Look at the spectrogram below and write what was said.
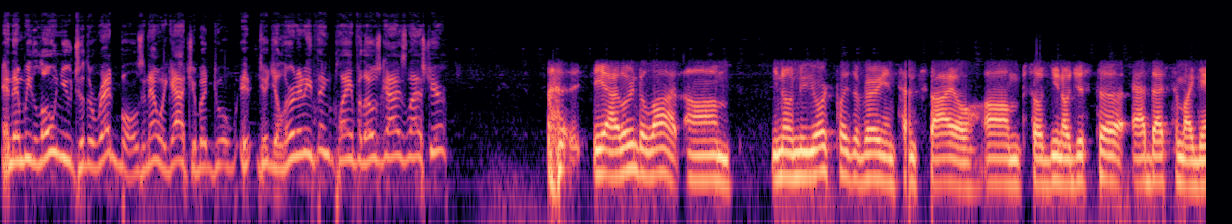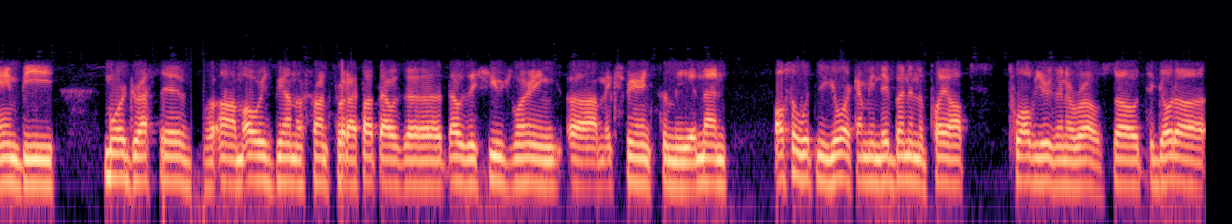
and then we loan you to the Red Bulls, and now we got you. But did you learn anything playing for those guys last year? yeah, I learned a lot. Um, you know, New York plays a very intense style. Um, so, you know, just to add that to my game, be more aggressive, um, always be on the front foot. I thought that was a that was a huge learning um, experience for me. And then also with New York, I mean, they've been in the playoffs 12 years in a row. So to go to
